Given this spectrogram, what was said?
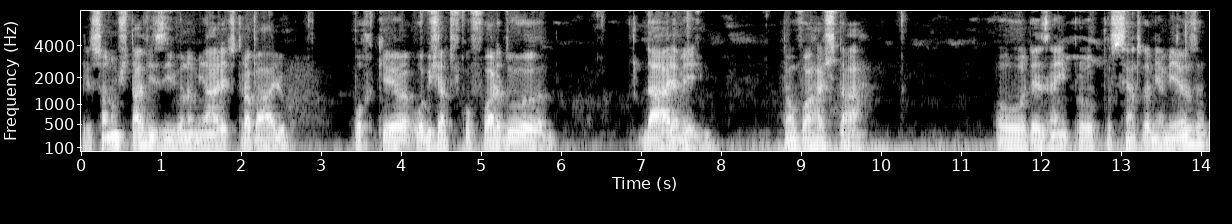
Ele só não está visível na minha área de trabalho porque o objeto ficou fora do, da área mesmo. Então vou arrastar o desenho para o centro da minha mesa.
